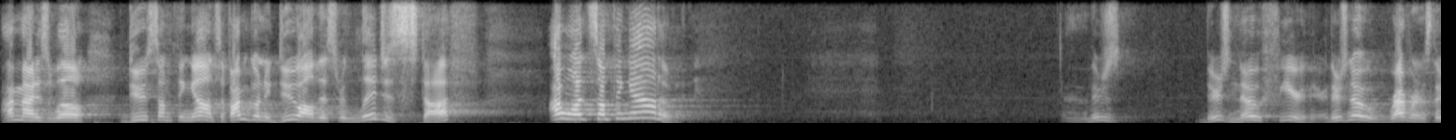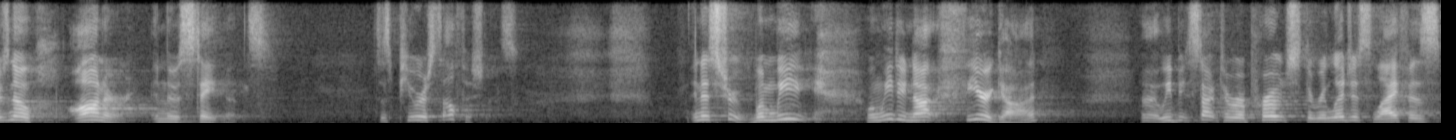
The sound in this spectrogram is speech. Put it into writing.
I might as well do something else. If I'm going to do all this religious stuff, I want something out of it. There's, there's no fear there. There's no reverence. There's no honor in those statements. Just pure selfishness. And it's true. When we, when we do not fear God, uh, we start to approach the religious life as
